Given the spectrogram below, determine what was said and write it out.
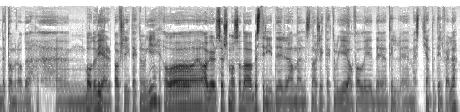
dette, området. Eh, både ved hjelp av slik teknologi, og avgjørelser som også da bestrider anvendelsen av slik teknologi, iallfall i det til, mest kjente tilfellet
